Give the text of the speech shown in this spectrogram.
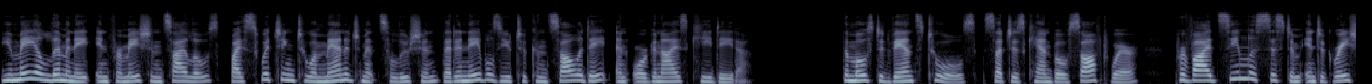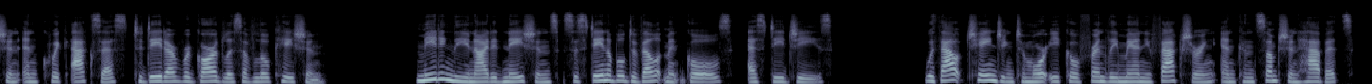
You may eliminate information silos by switching to a management solution that enables you to consolidate and organize key data. The most advanced tools, such as KanBo software, provide seamless system integration and quick access to data regardless of location. Meeting the United Nations Sustainable Development Goals, SDGs. Without changing to more eco friendly manufacturing and consumption habits,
